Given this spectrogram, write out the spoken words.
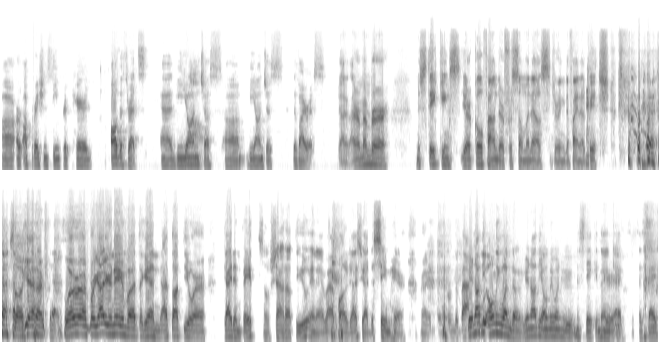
uh, our operations team prepared all the threats uh, beyond wow. just um, beyond just the virus. Got it. I remember mistaking your co-founder for someone else during the final pitch. so again, I, yes. whoever, I forgot your name, but again, I thought you were Gaiden Faith. So shout out to you, and I, apologize. you had the same hair, right? And from the back. You're not the only one, though. You're not the only one who mistaken Thank here as, as.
